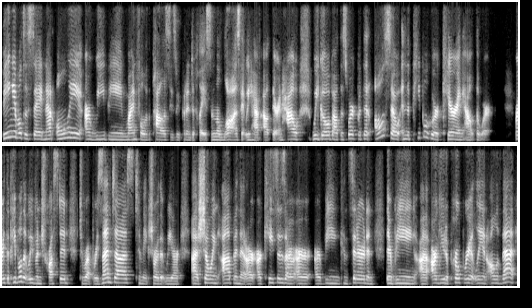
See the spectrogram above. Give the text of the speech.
being able to say, not only are we being mindful of the policies we put into place and the laws that we have out there and how we go about this work, but that also and the people who are carrying out the work right? The people that we've entrusted to represent us, to make sure that we are uh, showing up and that our, our cases are, are, are being considered and they're being uh, argued appropriately and all of that,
